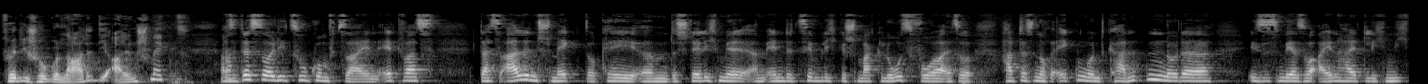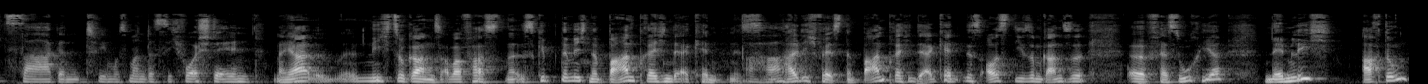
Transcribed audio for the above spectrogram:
für die Schokolade, die allen schmeckt. Also das soll die Zukunft sein. Etwas, das allen schmeckt, okay, ähm, das stelle ich mir am Ende ziemlich geschmacklos vor. Also hat das noch Ecken und Kanten oder ist es mehr so einheitlich nichtssagend? Wie muss man das sich vorstellen? Naja, nicht so ganz, aber fast. Ne? Es gibt nämlich eine bahnbrechende Erkenntnis. Aha. Halte ich fest, eine bahnbrechende Erkenntnis aus diesem ganzen äh, Versuch hier. Nämlich, Achtung,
